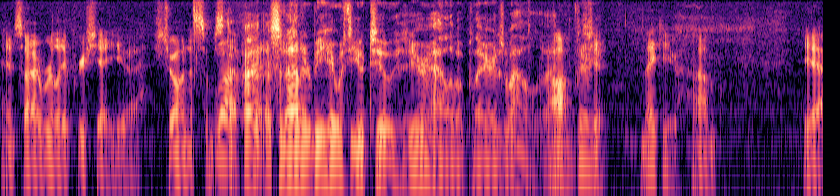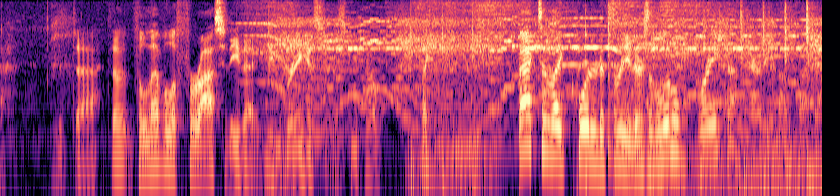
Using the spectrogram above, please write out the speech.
and so I really appreciate you uh, showing us some Well, stuff. I, it's an honor to be here with you too, because you're a hell of a player as well. oh I'm very- shit! Thank you. Um, yeah, it, uh, the the level of ferocity that you bring is, is incredible. Like back to like quarter to three. There's a little break on there. You know.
